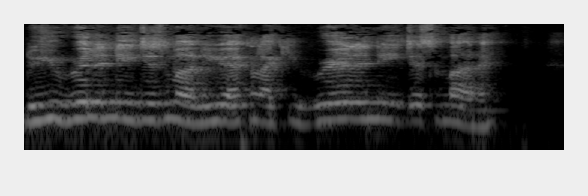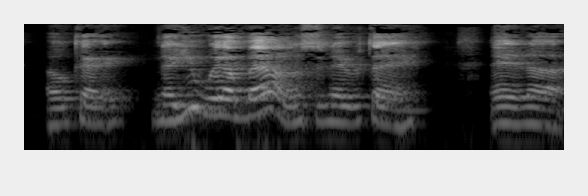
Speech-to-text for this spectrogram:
Do you really need this money? You acting like you really need this money. Okay. Now, you well balanced and everything. And uh,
